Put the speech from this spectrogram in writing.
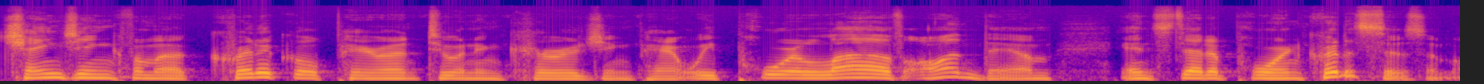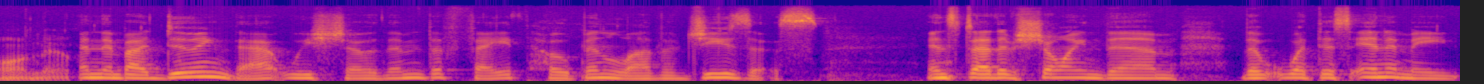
changing from a critical parent to an encouraging parent. We pour love on them instead of pouring criticism on them. And then by doing that, we show them the faith, hope, and love of Jesus instead of showing them the, what this enemy,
